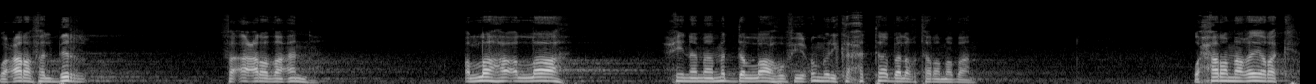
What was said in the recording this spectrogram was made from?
وعرف البر فأعرض عنه. الله الله حينما مد الله في عمرك حتى بلغت رمضان. وحرم غيرك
